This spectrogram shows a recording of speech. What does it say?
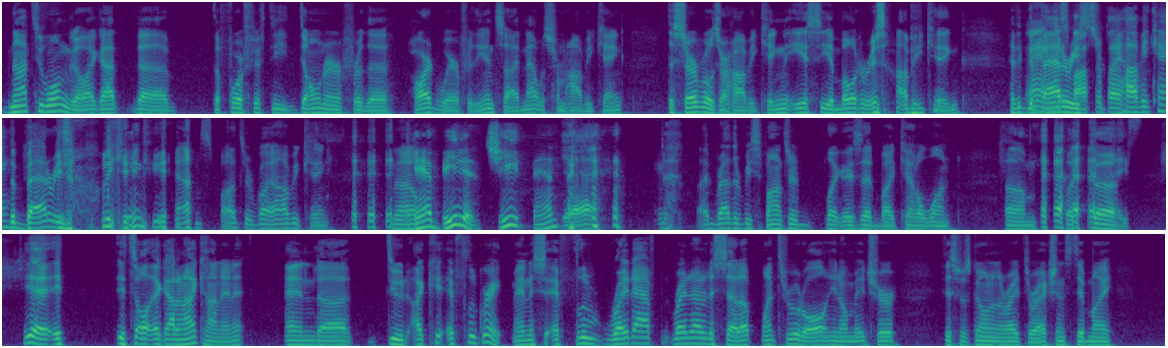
not too long ago, I got the the 450 donor for the hardware for the inside, and that was from Hobby King. The servos are Hobby King. The ESC motor is Hobby King. I think the batteries. sponsored by Hobby King. The batteries Hobby King. yeah, I'm sponsored by Hobby King. No, can't beat it. Cheap, man. yeah, I'd rather be sponsored, like I said, by Ketel One. Um, but uh, nice. yeah, it it's all. I got an icon in it, and uh, dude, I it flew great, man. It's, it flew right after, right out of the setup. Went through it all, you know, made sure this was going in the right directions. Did my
